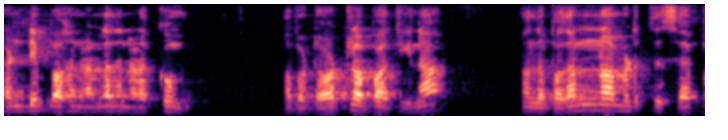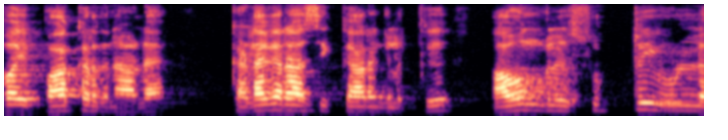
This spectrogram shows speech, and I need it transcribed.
கண்டிப்பாக நல்லது நடக்கும். அப்போ டோட்டலாக பார்த்தீங்கன்னா அந்த பதினொன்றாம் இடத்து செவ்வாய் பார்க்கறதுனால கடகராசிக்காரங்களுக்கு அவங்களை சுற்றி உள்ள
